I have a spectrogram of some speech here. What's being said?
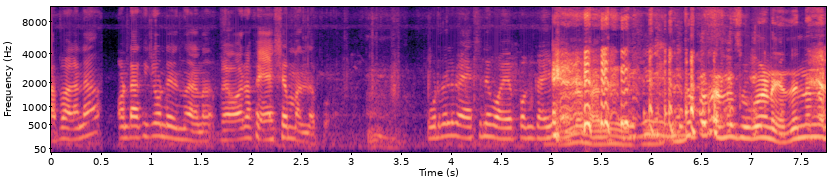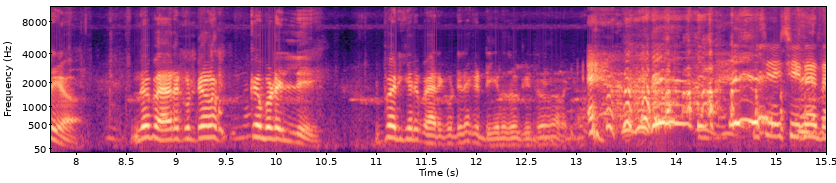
അപ്പൊ അങ്ങനെ ഉണ്ടാക്കിക്കൊണ്ടിരുന്നതാണ്. ഓരോ ഫാഷൻ വന്നപ്പോ. കൂടുതൽ ഫാഷന് പോയപ്പം കൈ ഇതിപ്പോ നല്ല സുഖമാണ് ഇതെന്നറിയോ എന്റെ പേരക്കുട്ടികളൊക്കെ ഇവിടെ ഇല്ലേ? ഇപ്പൊ എനിക്കൊരു പേരക്കുട്ടിനെ കിട്ടിയത് നോക്കിയിട്ട് നടക്കാം ചേച്ചി ചേച്ചിയുടെ ഇത്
